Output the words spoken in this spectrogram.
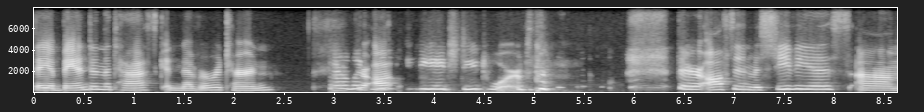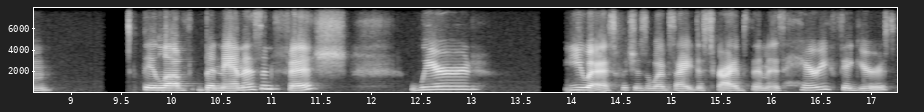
they abandon the task and never return. They're like They're all- ADHD dwarves. They're often mischievous. Um, they love bananas and fish. Weird US, which is a website, describes them as hairy figures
